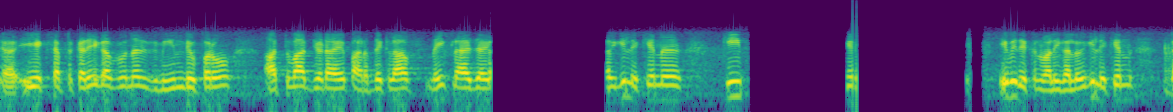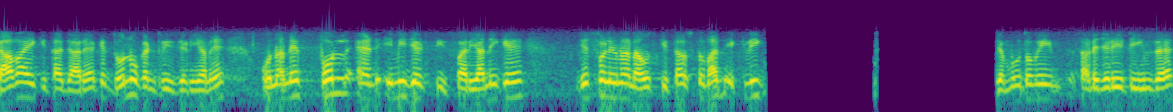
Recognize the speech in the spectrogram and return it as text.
ਇਹ ਐਕਸੈਪਟ ਕਰੇਗਾ ਕਿ ਉਹਨਾਂ ਦੀ ਜ਼ਮੀਨ ਦੇ ਉੱਪਰੋਂ ਅੱਤਵਾਦ ਜਿਹੜਾ ਹੈ, ਭਾਰਤ ਦੇ ਖਿਲਾਫ ਨਹੀਂ ਫੈਲਾਇਆ ਜਾਏਗਾ, ਲੇਕਿਨ ਕੀ ਇਹ ਵੀ ਦੇਖਣ ਵਾਲੀ ਗੱਲ ਹੋਏਗੀ, ਲੇਕਿਨ ਦਾਵਾ ਇਹ ਕੀਤਾ ਜਾ ਰਿਹਾ ਕਿ ਦੋਨੋਂ ਕੰਟਰੀਜ਼ ਜਿਹੜੀਆਂ ਨੇ, ਉਹਨਾਂ ਨੇ ਫੁੱਲ ਐਂਡ ਇਮੀਡੀਏਟ ਸੀਜ਼ਫਾਇਰ ਯਾਨੀ ਕਿ ਜਿਸ ਵੇਲੇ ਉਹਨਾਂ ਅਨਾਉਂਸ ਕੀਤਾ, ਉਸ ਤੋਂ ਬਾਅਦ ਇੱਕ ਵੀਕ ਜੰਮੂ ਤੋਂ ਵੀ ਸਾਡੇ ਜਿਹੜੀ ਟੀਮਸ ਹੈ,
